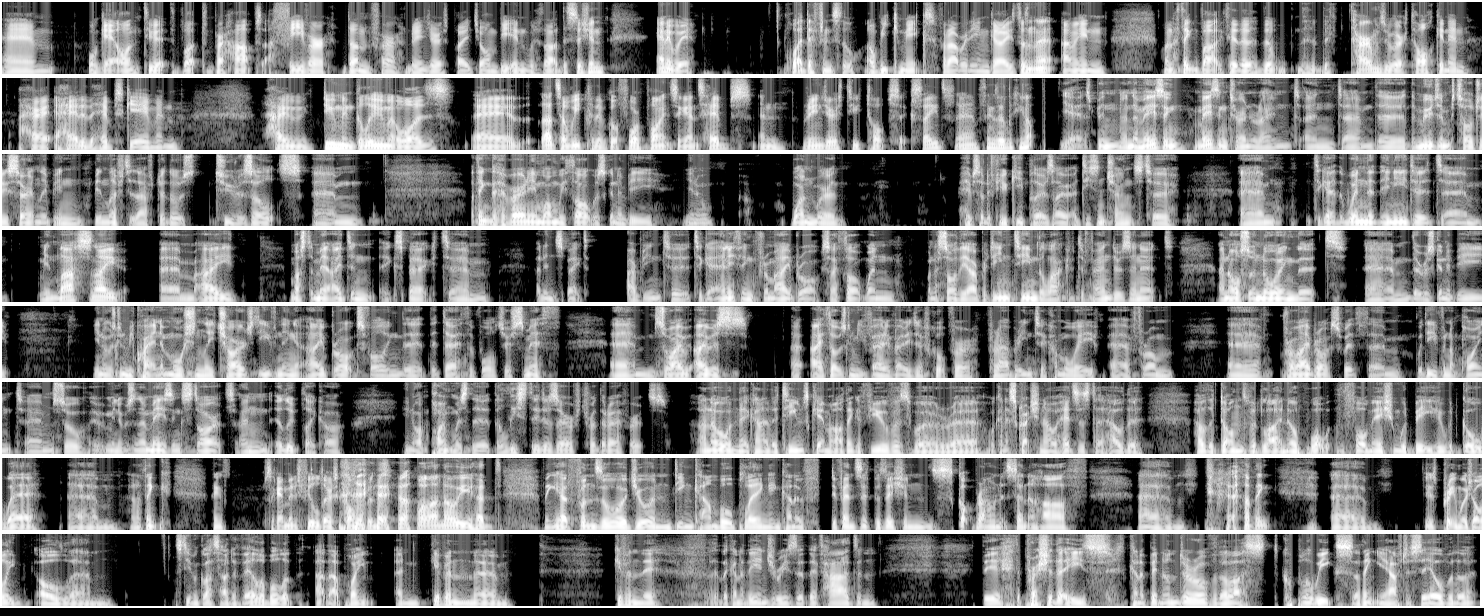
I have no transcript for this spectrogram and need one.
Um, we'll get on to it, but perhaps a favour done for Rangers by John Beaton with that decision. Anyway, what a difference though a week makes for Aberdeen guys, doesn't it? I mean, when I think back to the the, the, terms we were talking in ahead of the Hibs game and how doom and gloom it was, uh, that's a week where they've got four points against Hibs and Rangers, two top six sides. Um, things are looking up. Yeah, it's been an amazing, amazing turnaround, and um, the the mood in Pittodrie certainly been been lifted after those two results. Um, I think the Hibernian one we thought was going to be, you know, one where Hibs had a few key players out, a decent chance to um, to get the win that they needed. Um, I mean, last night, um, I must admit I didn't expect um, I didn't expect Aberdeen to to get anything from Ibrox. I thought when when I saw the Aberdeen team, the lack of defenders in it, and also knowing that um, there was going to be, you know, it was going to be quite an emotionally charged evening at Ibrox following the the death of Walter Smith. Um, so I, I was, I- thought it was going to be very, very difficult for for Aberdeen to come away uh, from. Uh, from Ibrox with um, with even a point, um, so I mean it was an amazing start, and it looked like a, you know, a point was the, the least they deserved for their efforts. I know when the kind of the teams came out, I think a few of us were uh, were kind of scratching our heads as to how the how the Dons would line up, what the formation would be, who would go where. Um, and I think, I think It's like a midfielders conference. well, I know you had, I think you had Funso Ojo and Dean Campbell playing in kind of defensive positions, Scott Brown at centre half. Um, I think um, it was pretty much all he, all um, Stephen Glass had available at, at that point. And given um, given the the kind of the injuries that they've had and the the pressure that he's kind of been under over the last couple of weeks, I think you have to say over the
